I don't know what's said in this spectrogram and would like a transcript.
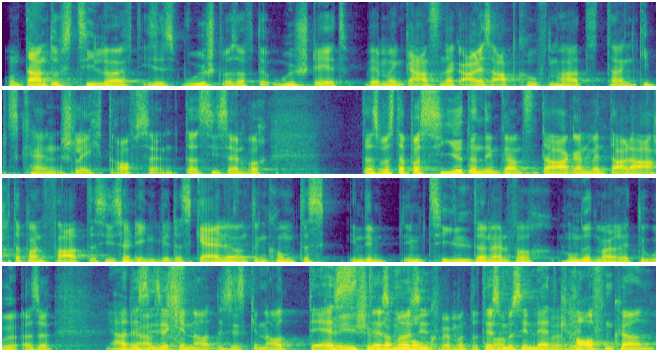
und dann durchs Ziel läuft, ist es wurscht, was auf der Uhr steht. Wenn man den ganzen Tag alles abgerufen hat, dann gibt es kein schlecht drauf sein. Das ist einfach das, was da passiert an dem ganzen Tag, an mentaler Achterbahnfahrt, das ist halt irgendwie das Geile und dann kommt das in dem, im Ziel dann einfach hundertmal Retour. Also Ja, das Ja. ist ja genau, das ist genau Ja, das, schon dass man, Bock, sich, wenn man da dass man sich nicht kaufen kann.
